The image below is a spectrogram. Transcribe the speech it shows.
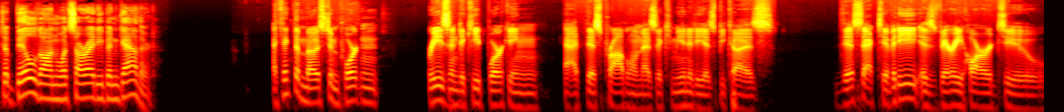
to build on what's already been gathered? I think the most important reason to keep working at this problem as a community is because this activity is very hard to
